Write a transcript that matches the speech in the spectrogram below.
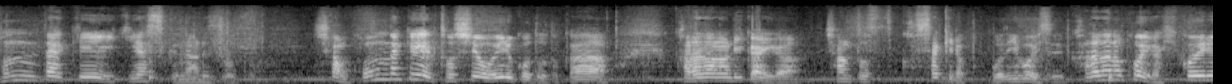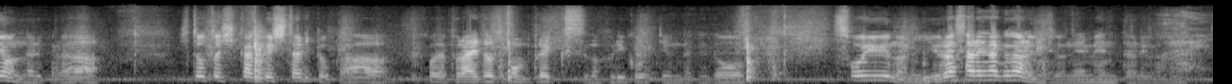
こんだけ生きやすくなるぞとしかもこんだけ年を老いることとか体の理解がちゃんとさっきのボディーボイス体の声が聞こえるようになるから人と比較したりとかこれはプライドとコンプレックスの振り子っていうんだけどそういうのに揺らされなくなるんですよねメンタルがね。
